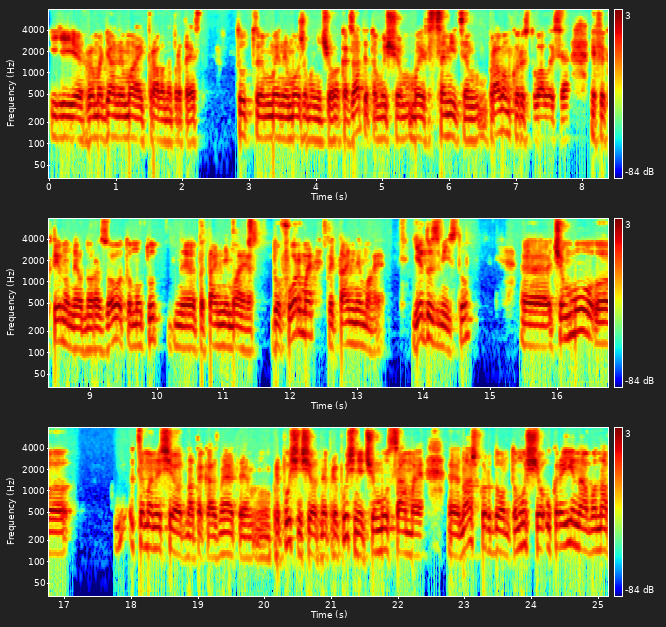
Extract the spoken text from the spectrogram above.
і громадяни мають право на протест. Тут ми не можемо нічого казати, тому що ми самі цим правом користувалися ефективно неодноразово. Тому тут е, питань немає до форми, питань немає. Є до змісту. Е, Чому е, це в мене ще одна така, знаєте, припущення, ще одне припущення. Чому саме е, наш кордон? Тому що Україна вона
